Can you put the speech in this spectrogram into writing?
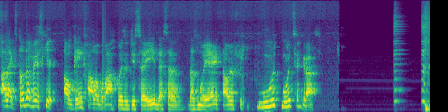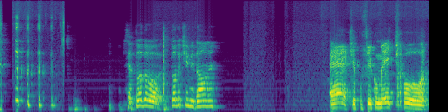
Alex, toda vez que alguém fala alguma coisa disso aí, dessa, das mulheres e tal, eu fico muito, muito sem graça. Você é todo, todo timidão, né? É, tipo, fico meio, tipo,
